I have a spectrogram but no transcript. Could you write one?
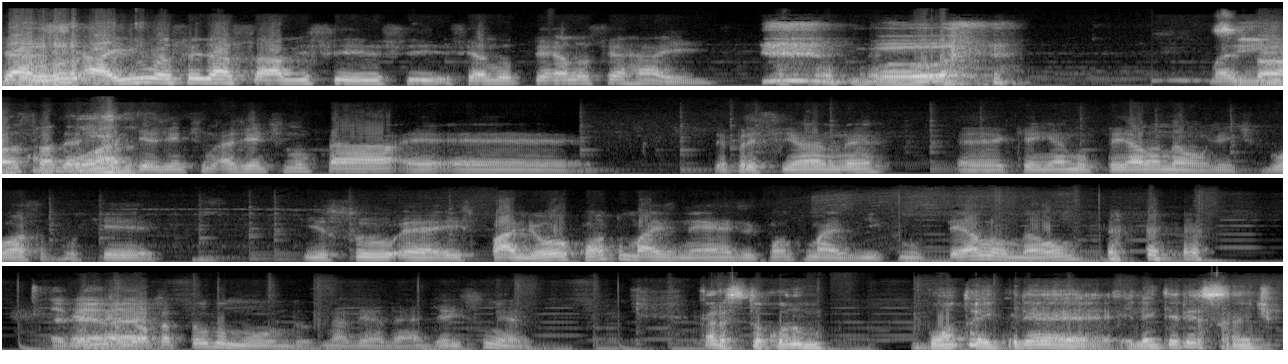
aí, aí, você já sabe se, se, se é Nutella ou se é raiz. Boa. Mas Sim, só, só deixar aqui, a gente, a gente não está é, é, depreciando, né? É, quem é Nutella, não. A gente gosta porque isso é, espalhou. Quanto mais nerd, quanto mais geek, Nutella ou não, é, é melhor para todo mundo, na verdade. É isso mesmo. Cara, você tocou num ponto aí que ele é, ele é interessante.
